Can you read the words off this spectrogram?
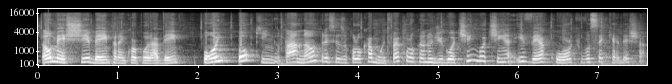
Então, mexi bem para incorporar bem. Põe pouquinho, tá? Não precisa colocar muito. Vai colocando de gotinha em gotinha e vê a cor que você quer deixar.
